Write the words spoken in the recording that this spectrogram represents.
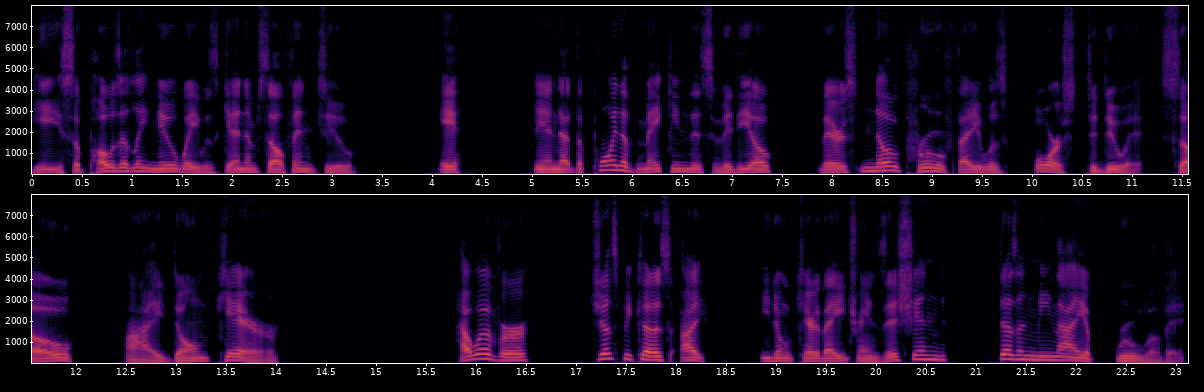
He supposedly knew what he was getting himself into. Eh, and at the point of making this video, there's no proof that he was forced to do it. So, I don't care. However, just because I you don't care that he transitioned doesn't mean I approve of it.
